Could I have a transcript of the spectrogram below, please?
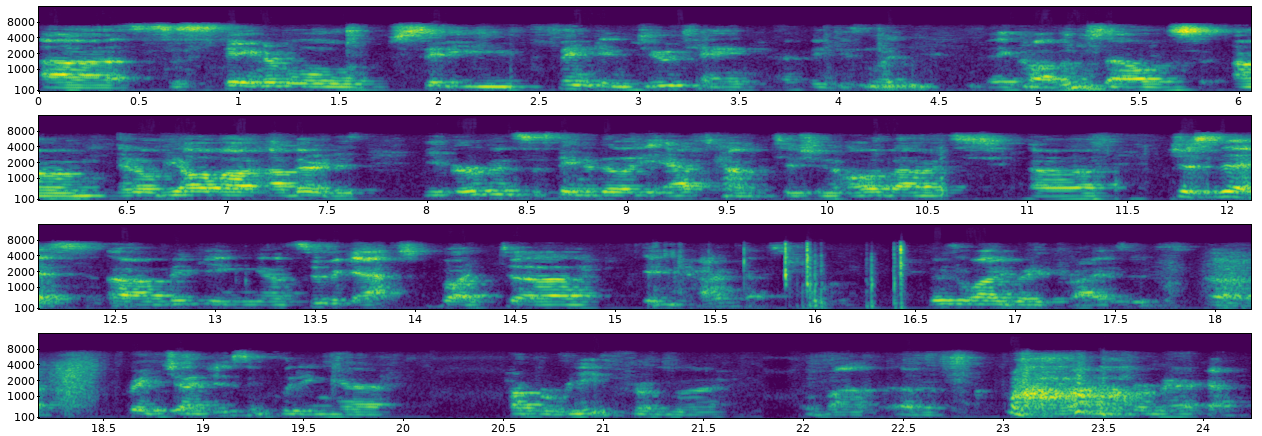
uh, sustainable city think and do tank, I think is what they call themselves. Um, and it'll be all about, oh, there it is, the Urban Sustainability Apps Competition, all about uh, just this, uh, making uh, civic apps, but uh, in contest. There's a lot of great prizes, great judges, including Harper Reed from uh, Obama, uh, for America.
